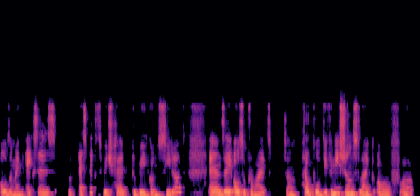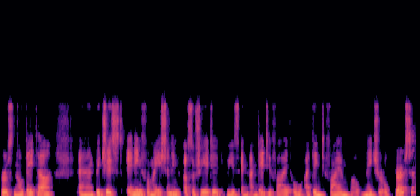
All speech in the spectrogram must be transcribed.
all the main access aspects which had to be considered. And they also provide some helpful definitions like of uh, personal data and which is any information in, associated with an identified or identifiable natural person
